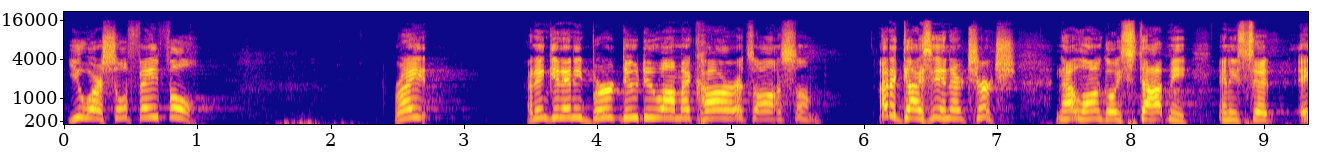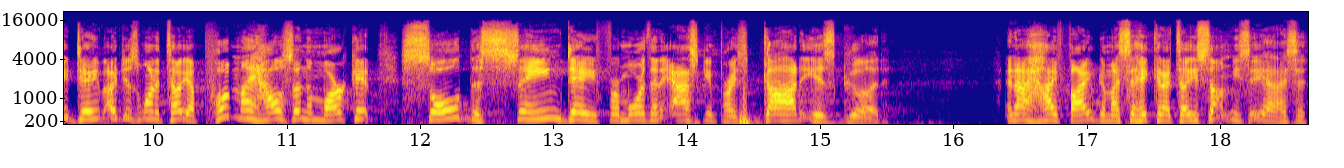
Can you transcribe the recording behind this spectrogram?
You are so faithful. Right? I didn't get any bird doo doo on my car. It's awesome. I had a guy in our church not long ago. He stopped me and he said, Hey, Dave, I just want to tell you, I put my house on the market, sold the same day for more than asking price. God is good. And I high fived him. I said, Hey, can I tell you something? He said, Yeah. I said,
